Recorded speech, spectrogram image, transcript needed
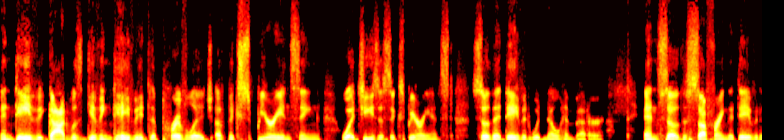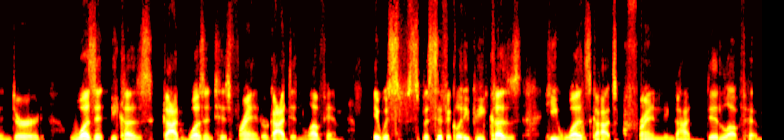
And david god was giving david the privilege of experiencing what jesus experienced so that david would know him better. And so the suffering that david endured wasn't because god wasn't his friend or god didn't love him. It was specifically because he was god's friend and god did love him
